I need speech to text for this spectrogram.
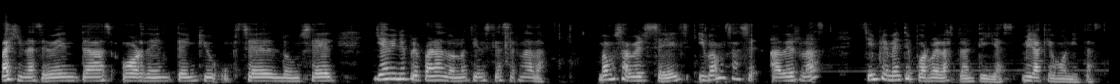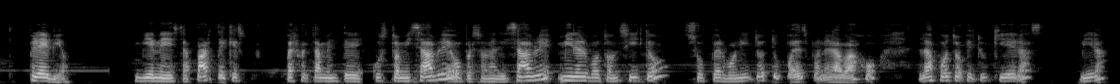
páginas de ventas, orden, thank you, upsell, downsell. Ya viene preparado, no tienes que hacer nada. Vamos a ver sales y vamos a, verlas simplemente por ver las plantillas. Mira qué bonitas. Previo. Viene esta parte que es perfectamente customizable o personalizable. Mira el botoncito, súper bonito. Tú puedes poner abajo la foto que tú quieras. Mira,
